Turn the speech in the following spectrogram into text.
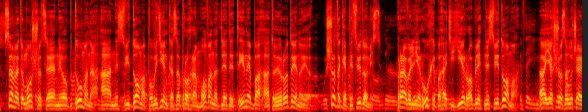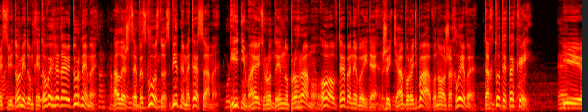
Саме тому, що це не обдумана, а несвідома поведінка, запрограмована для дитини багатою родиною. Що таке підсвідомість? Правильні рухи багатії роблять несвідомо. А якщо залучають свідомі думки, то виглядають дурними. Але ж це безглуздо, з бідними те саме. Бідні мають родинну програму. О, в тебе не вийде. Життя боротьба, воно жахливе. Та хто ти такий? І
